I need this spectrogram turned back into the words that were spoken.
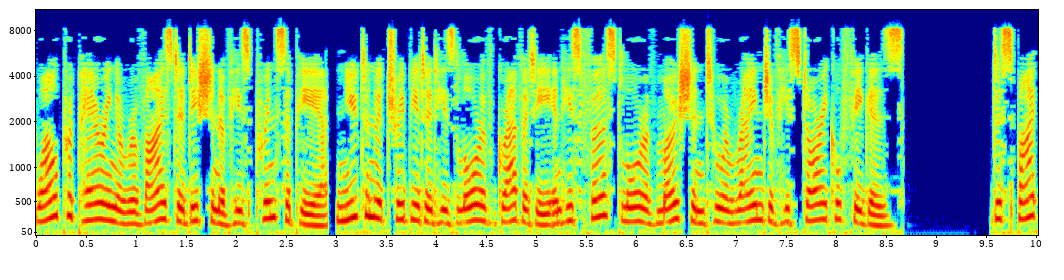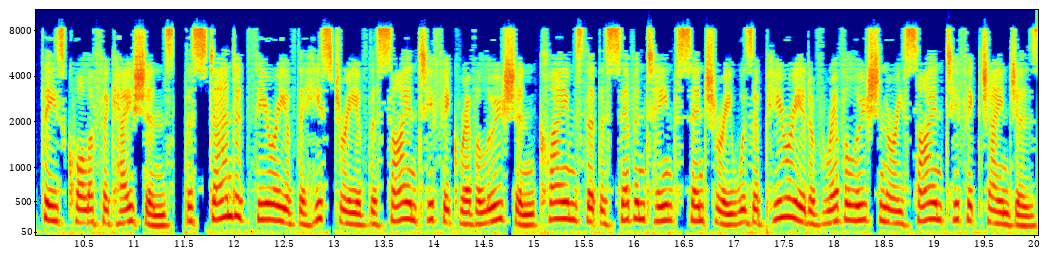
While preparing a revised edition of his Principia, Newton attributed his law of gravity and his first law of motion to a range of historical figures. Despite these qualifications, the standard theory of the history of the scientific revolution claims that the 17th century was a period of revolutionary scientific changes.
